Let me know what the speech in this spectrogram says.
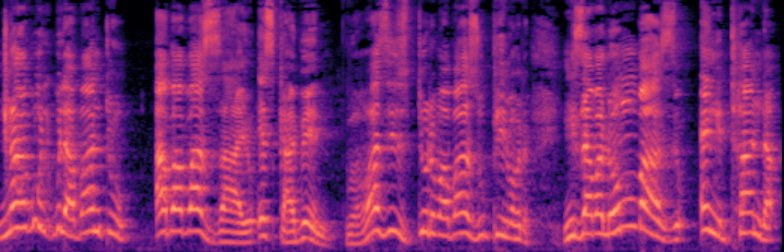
nxa kul- kulabantu ababazayo esigabeni babazi izitulo babazi uphini babazi- ngizaba lo mbazi engithanda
